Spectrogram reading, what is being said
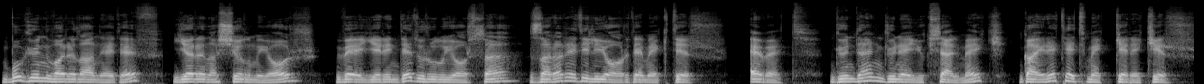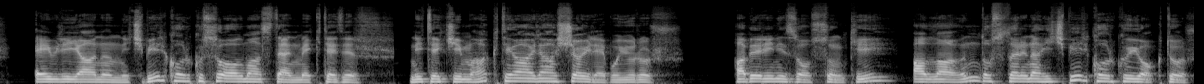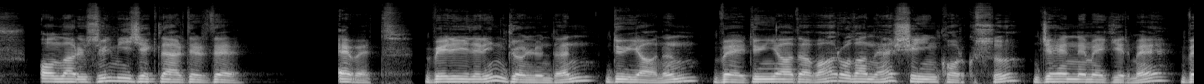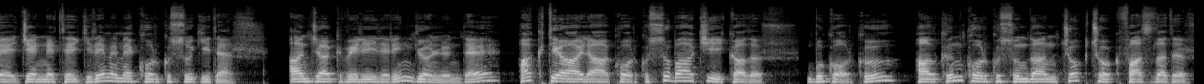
Bugün varılan hedef yarın aşılmıyor ve yerinde duruluyorsa zarar ediliyor demektir. Evet, günden güne yükselmek, gayret etmek gerekir. Evliyanın hiçbir korkusu olmaz denmektedir. Nitekim Hak Teâlâ şöyle buyurur. Haberiniz olsun ki Allah'ın dostlarına hiçbir korku yoktur. Onlar üzülmeyeceklerdir de. Evet, velilerin gönlünden dünyanın ve dünyada var olan her şeyin korkusu, cehenneme girme ve cennete girememe korkusu gider. Ancak velilerin gönlünde Hak Teâlâ korkusu baki kalır. Bu korku halkın korkusundan çok çok fazladır.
